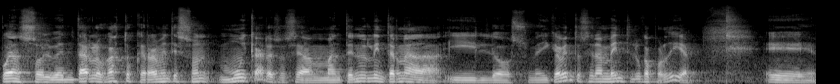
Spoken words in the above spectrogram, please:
puedan solventar los gastos que realmente son muy caros. O sea, mantenerla internada y los medicamentos eran 20 lucas por día. Eh,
